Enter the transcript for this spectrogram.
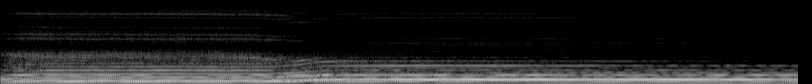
Oh.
